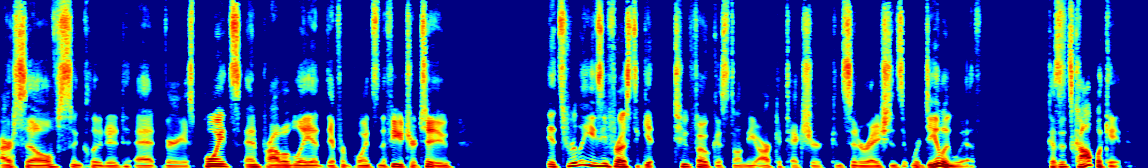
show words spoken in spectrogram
ourselves included, at various points and probably at different points in the future too, it's really easy for us to get too focused on the architecture considerations that we're dealing with because it's complicated.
